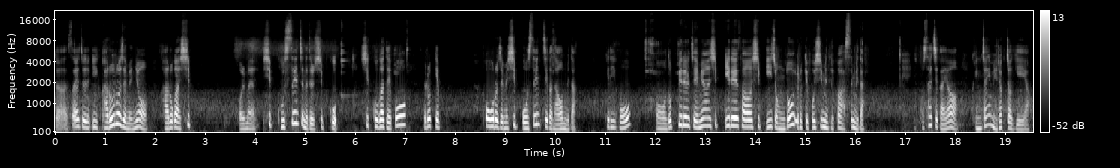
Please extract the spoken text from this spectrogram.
자, 사이즈 이 가로로 재면요. 가로가 10 얼마야? 19cm나 되죠. 19. 19가 되고 이렇게 폭으로 재면 15cm가 나옵니다. 그리고 어, 높이를 재면 11에서 12 정도 이렇게 보시면 될 것 같습니다. 이 코사지가요 굉장히 매력적이에요.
